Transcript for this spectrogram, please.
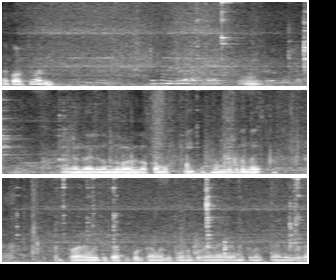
അത് കുറച്ച് മതി. എന്തായാലും നമ്മൾ വെള്ളമൊക്കെ മുക്കി നമ്മൾ ഇവിടുന്ന് വീട്ടിൽ വീട്ടിലാക്കി കൊടുക്കാൻ വേണ്ടി പോകണം കുറേ നേരം നമുക്ക് നിർത്താൻ കഴിയില്ല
